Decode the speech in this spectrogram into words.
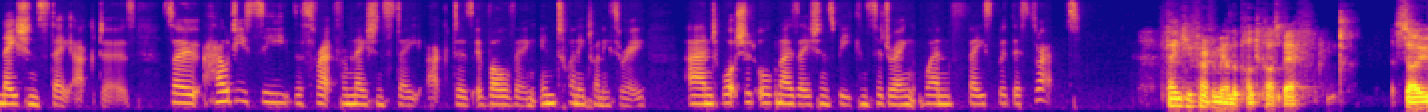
nation state actors. So, how do you see the threat from nation state actors evolving in 2023? And what should organisations be considering when faced with this threat? Thank you for having me on the podcast, Beth. So,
